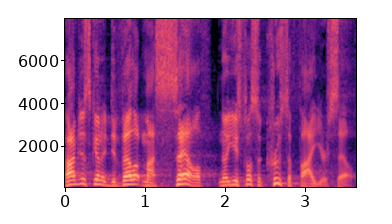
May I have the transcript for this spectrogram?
I'm just going to develop myself. No, you're supposed to crucify yourself.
